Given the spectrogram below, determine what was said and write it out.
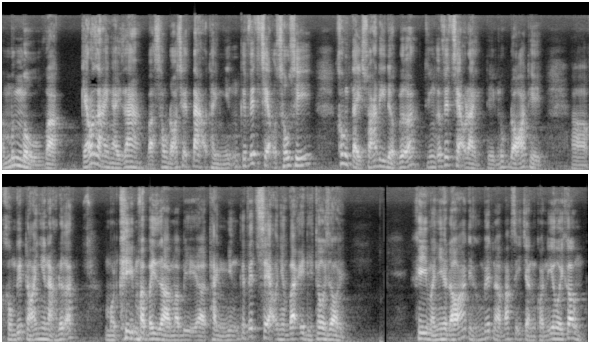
mưng mủ và kéo dài ngày ra và sau đó sẽ tạo thành những cái vết sẹo xấu xí không tẩy xóa đi được nữa. Thì những cái vết sẹo này thì lúc đó thì uh, không biết nói như nào nữa. Một khi mà bây giờ mà bị uh, thành những cái vết sẹo như vậy thì thôi rồi. Khi mà như đó thì không biết là bác sĩ Trần còn yêu hay không.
